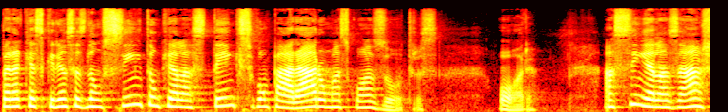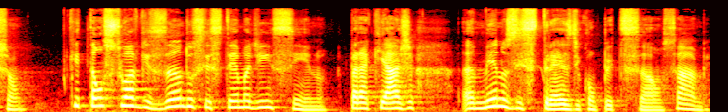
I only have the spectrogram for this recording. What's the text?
para que as crianças não sintam que elas têm que se comparar umas com as outras. Ora, assim elas acham que estão suavizando o sistema de ensino para que haja menos estresse de competição, sabe?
